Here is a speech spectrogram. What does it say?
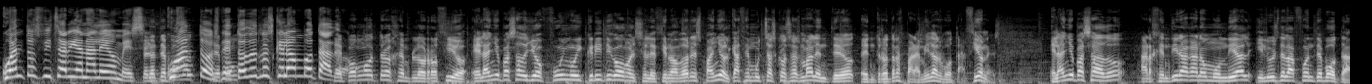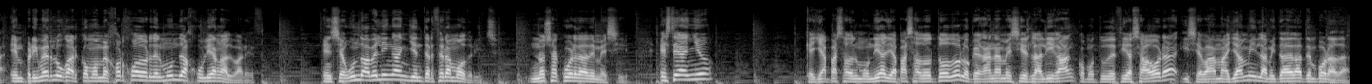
¿Cuántos ficharían a Leo Messi? Pero te pongo- ¿Cuántos te de todos los que lo han votado? Te pongo otro ejemplo, Rocío. El año pasado yo fui muy crítico con el seleccionador español, que hace muchas cosas mal, entre, entre otras para mí las votaciones. El año pasado, Argentina gana un mundial y Luis de la Fuente vota, en primer lugar como mejor jugador del mundo, a Julián Álvarez. En segundo a Bellingham y en tercero a Modric. No se acuerda de Messi. Este año, que ya ha pasado el mundial, ya ha pasado todo, lo que gana Messi es la Liga, como tú decías ahora, y se va a Miami la mitad de la temporada.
